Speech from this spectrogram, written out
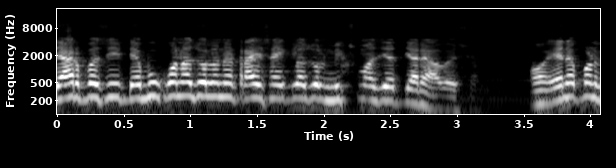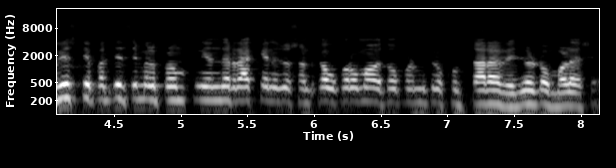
ત્યાર પછી ટેબુકોનાઝોલ અને ટ્રાયસાઇક્લાઝોલ મિક્સમાં જે અત્યારે આવે છે. એને પણ વીસથી પચીસ એમએલ પંપની અંદર રાખીને જો છંટકાવ કરવામાં આવે તો પણ મિત્રો ખૂબ સારા રિઝલ્ટો મળે છે.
